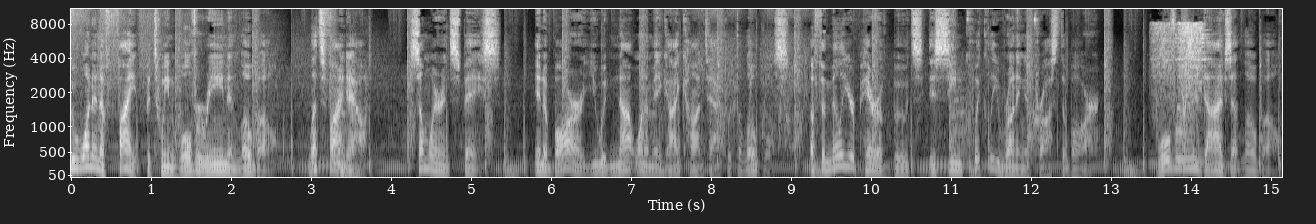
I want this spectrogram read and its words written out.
Who won in a fight between Wolverine and Lobo? Let's find out. Somewhere in space. In a bar, you would not want to make eye contact with the locals. A familiar pair of boots is seen quickly running across the bar. Wolverine dives at Lobo,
